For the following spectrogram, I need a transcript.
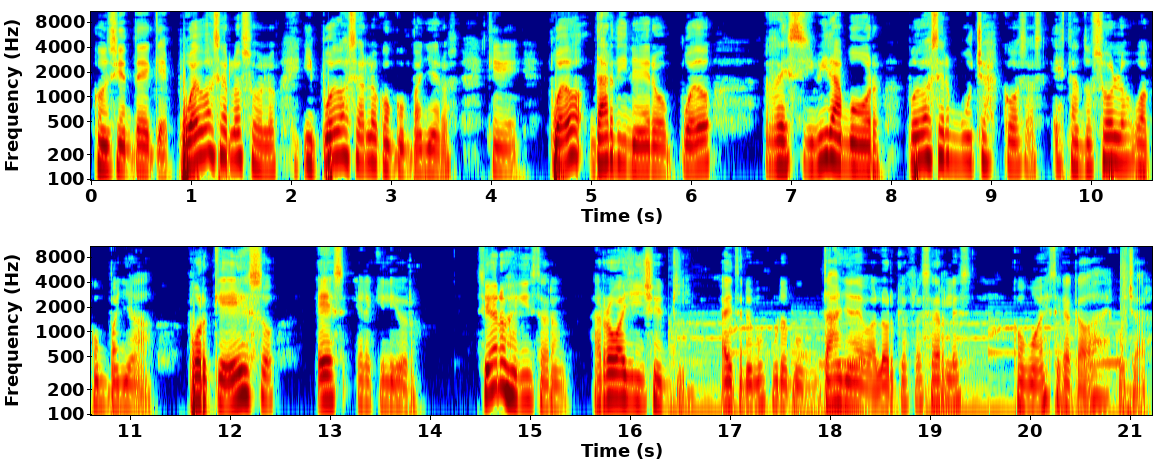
Consciente de que puedo hacerlo solo y puedo hacerlo con compañeros. Que puedo dar dinero, puedo recibir amor, puedo hacer muchas cosas estando solo o acompañado. Porque eso es el equilibrio. Síganos en Instagram, arroba Ahí tenemos una montaña de valor que ofrecerles como este que acabas de escuchar.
